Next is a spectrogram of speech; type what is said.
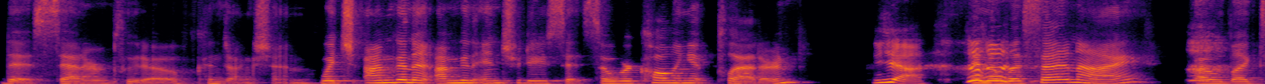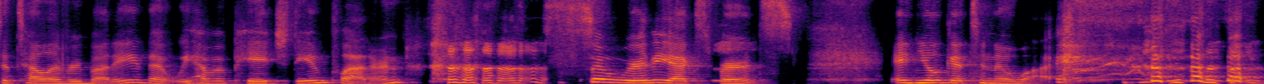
this Saturn Pluto conjunction, which I'm gonna I'm gonna introduce it. So we're calling it Platurn. Yeah. and Alyssa and I, I would like to tell everybody that we have a PhD in Platurn. so we're the experts and you'll get to know why.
